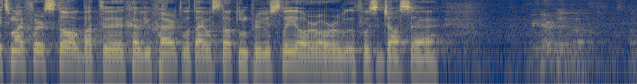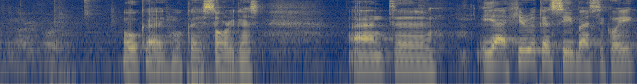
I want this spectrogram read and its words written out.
it's my first talk, but uh, have you heard what I was talking previously, or or it was just? Uh... We heard it, but it's not in our report. Okay, okay. Sorry, guys. And uh, yeah, here you can see basically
